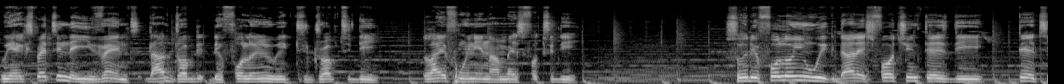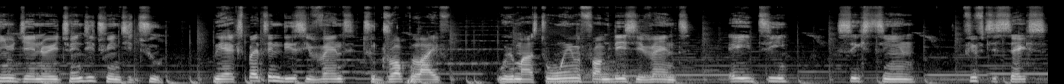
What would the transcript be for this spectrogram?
we are expecting the event that dropped the following week to drop today. Live winning numbers for today. So the following week, that is Fortune Thursday, 13th January 2022, we are expecting this event to drop live. We must win from this event 80, 16, 56,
